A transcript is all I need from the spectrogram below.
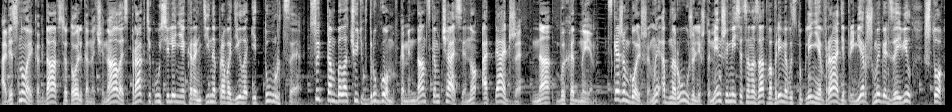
А весной, когда все только начиналось, практику усиления карантина проводила и Турция. Суть там была чуть в другом, в комендантском часе, но опять же на выходные. Скажем больше, мы обнаружили, что меньше месяца назад во время выступления в Раде премьер Шмыгаль заявил, что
